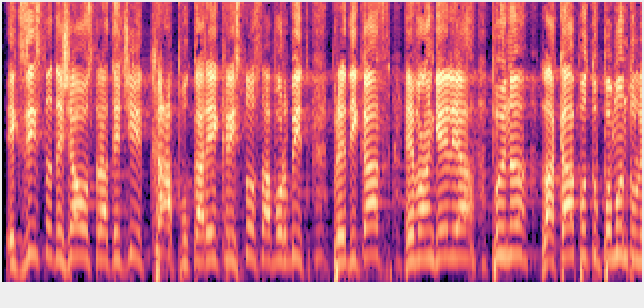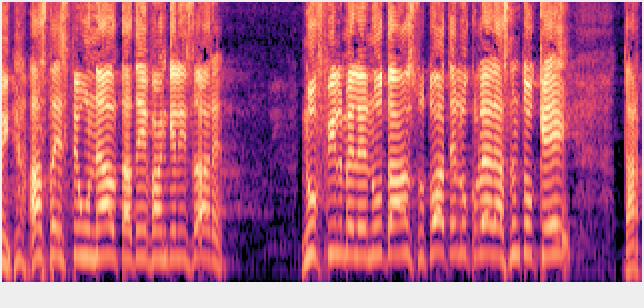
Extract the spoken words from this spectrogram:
Există deja o strategie, capul care e Hristos a vorbit. Predicați Evanghelia până la capătul pământului. Asta este unealta de evangelizare. Nu filmele, nu dansul, toate lucrurile alea sunt ok, dar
